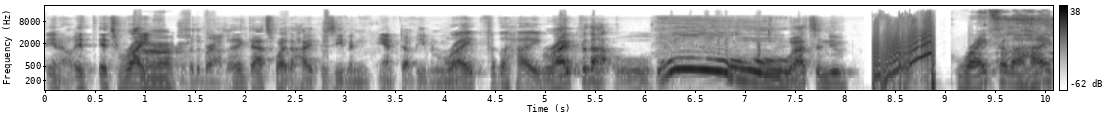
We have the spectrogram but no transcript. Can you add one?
You know, it, it's right Ugh. for the Browns. I think that's why the hype is even amped up even more. right for the hype. right for the hy- Ooh. ooh, that's a new. Right for the hype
